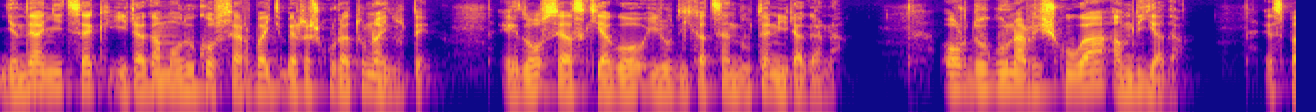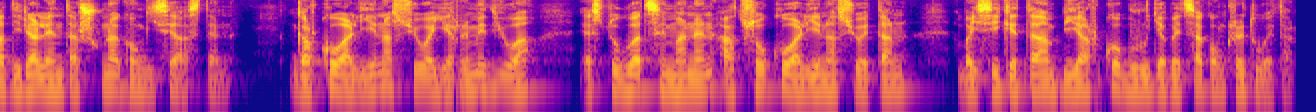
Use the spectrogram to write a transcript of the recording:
jende hainitzek iragan moduko zerbait berreskuratu nahi dute, edo zehazkiago irudikatzen duten iragana. Hor dugun arriskua handia da. Ez badira lehentasunak ongizea Gaurko alienazioa jerremedioa ez dugu atzemanen atzoko alienazioetan, baizik eta biharko buru jabetza konkretuetan.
